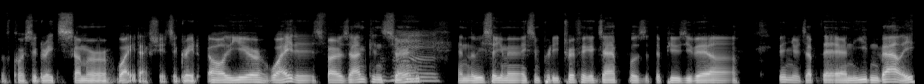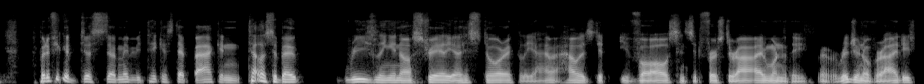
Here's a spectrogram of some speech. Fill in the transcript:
of course a great summer white. Actually, it's a great all year white as far as I'm concerned. Mm-hmm. And Louisa, you make some pretty terrific examples at the Pewsey Vale vineyards up there in the Eden Valley. But if you could just uh, maybe take a step back and tell us about Riesling in Australia historically? How, how, has it evolved since it first arrived? One of the original varieties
